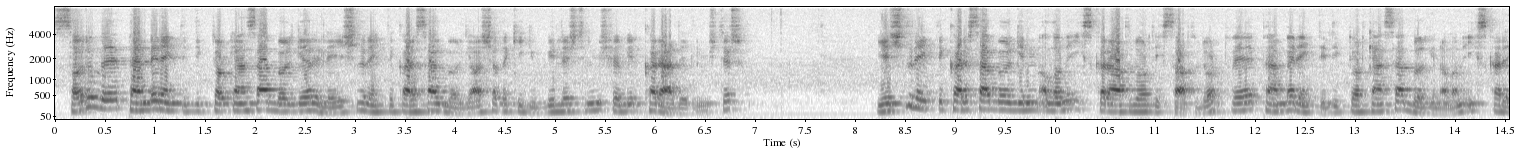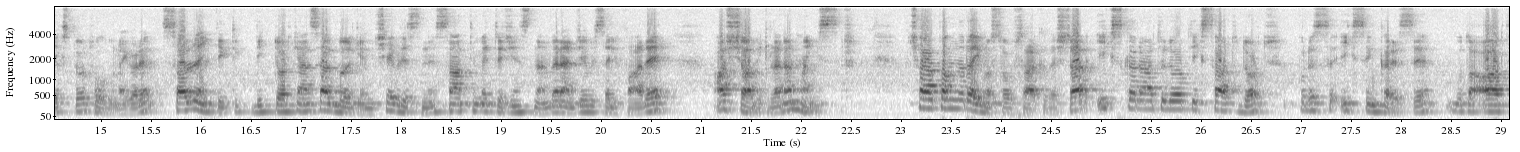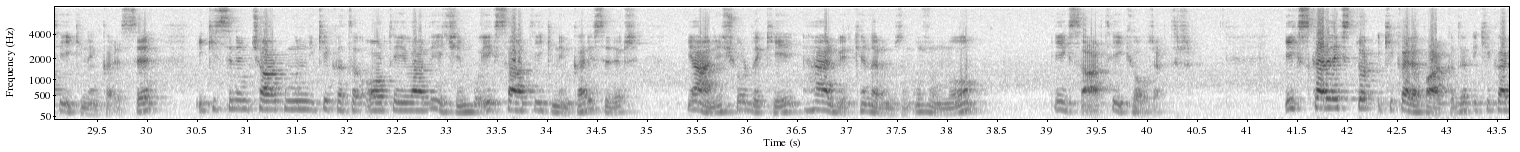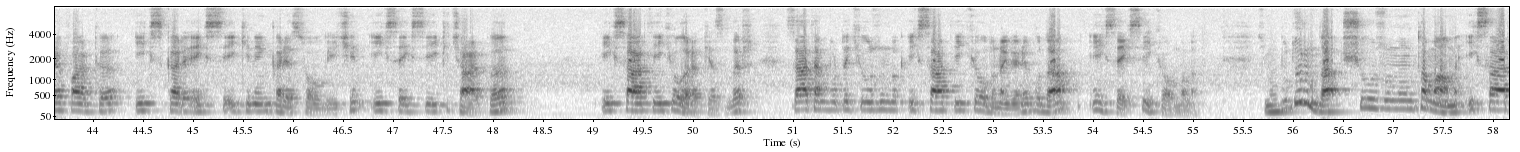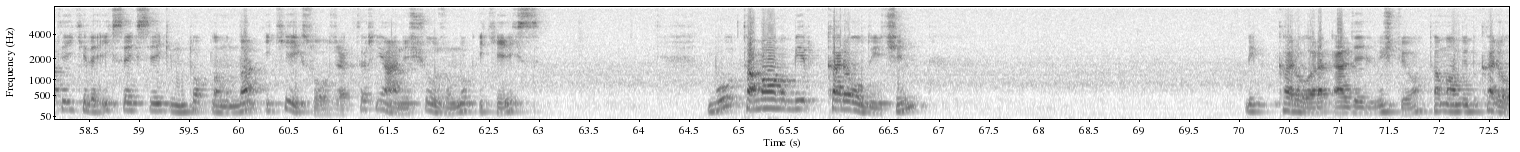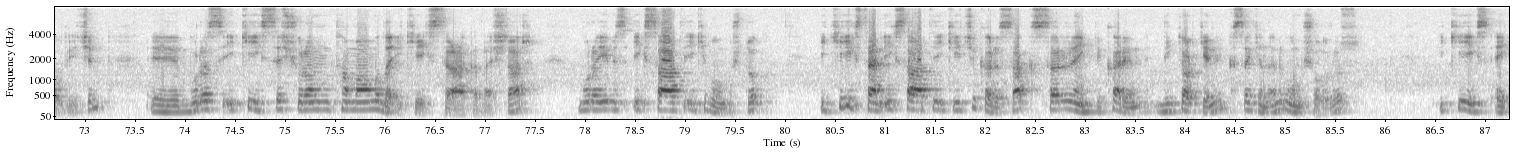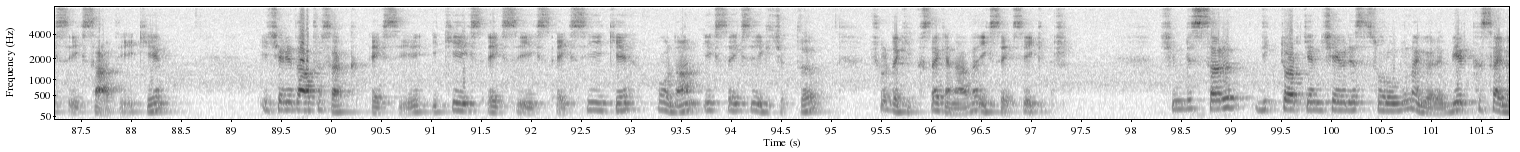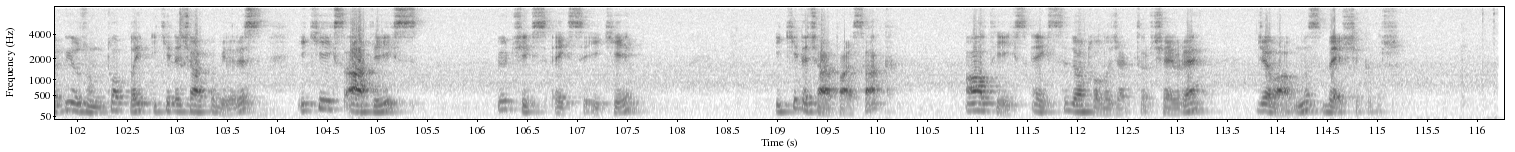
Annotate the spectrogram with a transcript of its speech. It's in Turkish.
Sarı ve pembe renkli dikdörtgensel bölgeler ile yeşil renkli karesel bölge aşağıdaki gibi birleştirilmiş ve bir kare elde edilmiştir. Yeşil renkli karesel bölgenin alanı x kare artı 4x artı 4 ve pembe renkli dikdörtgensel bölgenin alanı x kare eksi 4 olduğuna göre sarı renkli dik- dikdörtgensel bölgenin çevresini santimetre cinsinden veren cebirsel ifade aşağıdakilerden hangisidir? Çarpanları ayırma sorusu arkadaşlar. x kare artı 4x artı 4. Burası x'in karesi. Bu da artı 2'nin karesi. İkisinin çarpımının iki katı ortayı verdiği için bu x artı 2'nin karesidir. Yani şuradaki her bir kenarımızın uzunluğu x artı 2 olacaktır. x kare eksi 4 2 kare farkıdır. 2 kare farkı x kare eksi 2'nin karesi olduğu için x eksi 2 çarpı x artı 2 olarak yazılır. Zaten buradaki uzunluk x artı 2 olduğuna göre bu da x eksi 2 olmalı. Şimdi bu durumda şu uzunluğun tamamı x artı 2 ile x eksi 2'nin toplamından 2x olacaktır. Yani şu uzunluk 2x. Bu tamamı bir kare olduğu için bir kare olarak elde edilmiş diyor. Tamamı bir kare olduğu için e, burası 2x ise şuranın tamamı da 2x'tir arkadaşlar. Burayı biz x artı 2 bulmuştuk. 2x'ten x artı 2'yi çıkarırsak sarı renkli karenin dikdörtgenin kısa kenarını bulmuş oluruz. 2x eksi x artı 2 İçeri dağıtırsak eksiyi 2x eksi x eksi 2 buradan x eksi 2 çıktı. Şuradaki kısa kenarda x eksi 2'dir. Şimdi sarı dikdörtgenin çevresi sorulduğuna göre bir kısa ile bir uzunluğu toplayıp 2 ile çarpabiliriz. 2x artı x 3x eksi 2 2 ile çarparsak 6x eksi 4 olacaktır çevre. Cevabımız B şıkkıdır.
